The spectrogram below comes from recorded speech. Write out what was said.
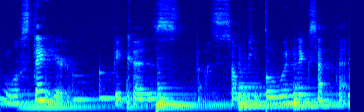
will stay here because some people wouldn't accept that.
